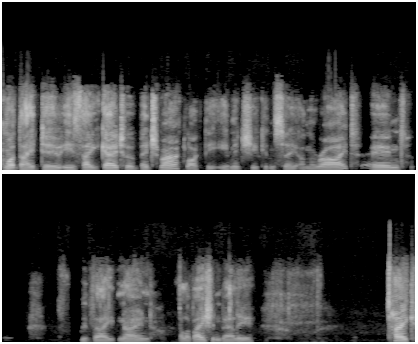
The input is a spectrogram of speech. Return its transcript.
what they do is they go to a benchmark like the image you can see on the right and with a known elevation value take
